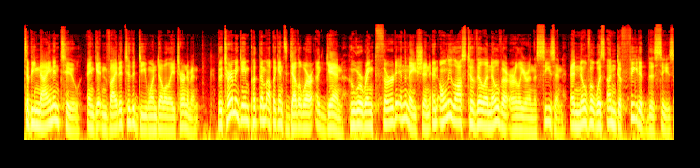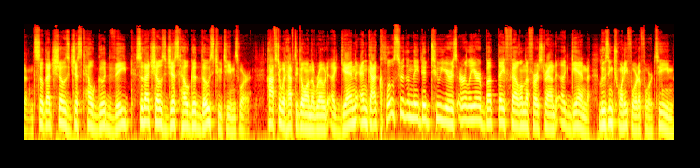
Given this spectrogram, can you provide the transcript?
to be 9 and 2 and get invited to the D1AA tournament. The tournament game put them up against Delaware again, who were ranked third in the nation and only lost to Villanova earlier in the season. And Nova was undefeated this season, so that shows just how good they so that shows just how good those two teams were. Hofstra would have to go on the road again and got closer than they did two years earlier, but they fell in the first round again, losing 24 to 14.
